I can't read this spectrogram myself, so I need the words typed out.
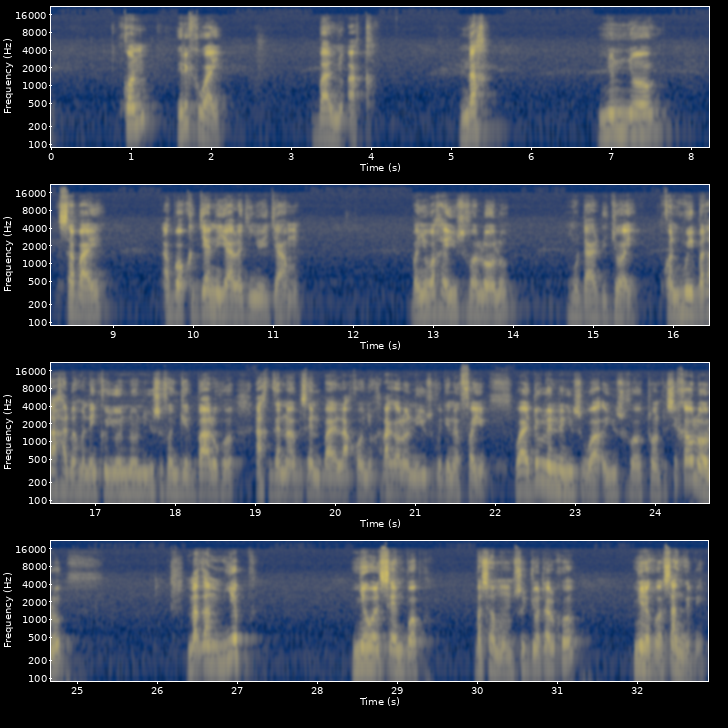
kon rikk waay baal ñu àq ndax ñun ñoo sa baay a bokk jenn yàlla ji ñuy jaamu ba ñu waxee yusufa loolu mu daal di jooy kon muy bataaxal bi nga xam ne dañ ko yónni noonu yusufa ngir baalu ko ak gannaaw bi seen baay làqoo ñu ragaloon ne yusufa dina fayu waaye déglu leen leen yusufa yusufa tontu si kaw loolu magam yépp ñëwal seen bopp ba sa moom su jootal ko ñu ne ko sang bi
